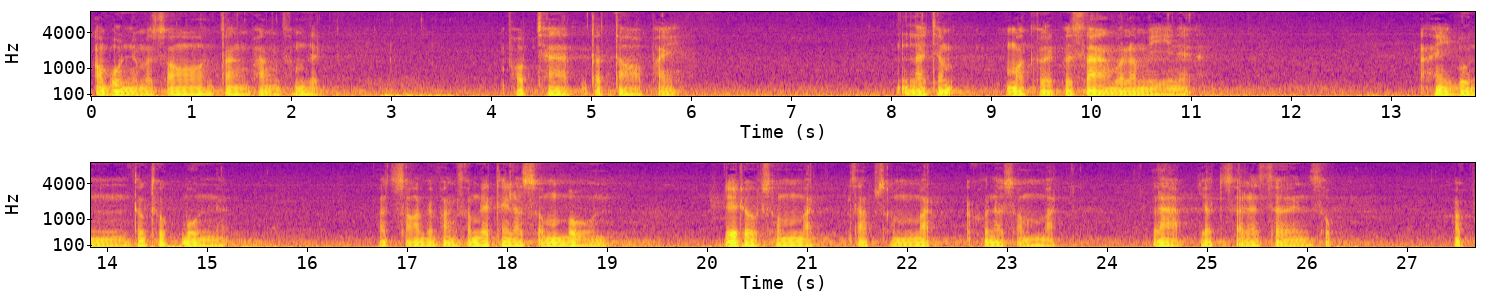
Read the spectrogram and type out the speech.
เอาบุญมาซ้อนตั้งพังสำเร็จ พบชาติต่อต่อไป เราจะมาเกิดเพื่อสร้างบารมีเนี่ย ให้บุญทุกๆบุญมาซ้อนเป็นพังสำเร็จให้เราสมบูรณ์ด้วยรูปสมบัติทรัพย์สมบัติคุณสมบัติ ลาบยศสารเสริญสุขมรรคผ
